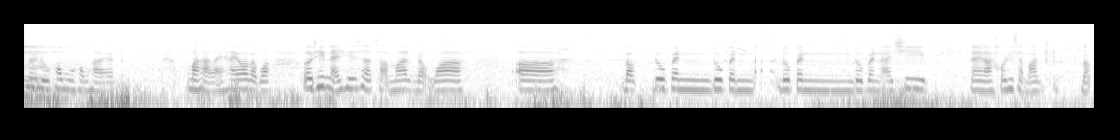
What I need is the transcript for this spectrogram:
ช่วยอืมดูข้อมูลของมหาลัยมหาลัยให้ว่าแบบว่าเออที่ไหนที่จะสามารถแบบว่าเออแบบดูเป็นดูเป็นดูเป็นดูเป็นอาชีพในอนาคตที่สามารถแบบ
